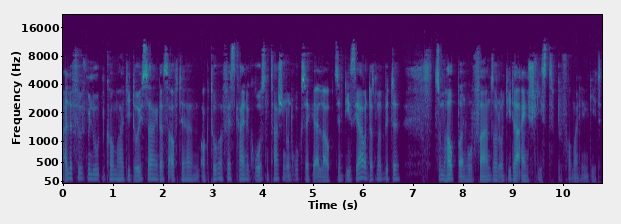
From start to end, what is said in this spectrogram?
alle fünf Minuten kommen halt die Durchsagen, dass auf dem Oktoberfest keine großen Taschen und Rucksäcke erlaubt sind dieses Jahr und dass man bitte zum Hauptbahnhof fahren soll und die da einschließt, bevor man hingeht.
